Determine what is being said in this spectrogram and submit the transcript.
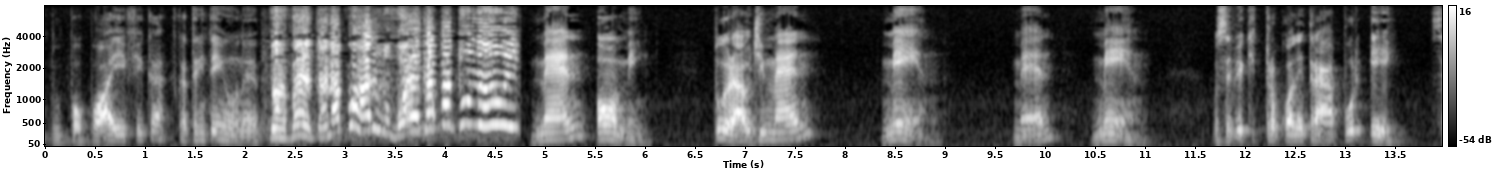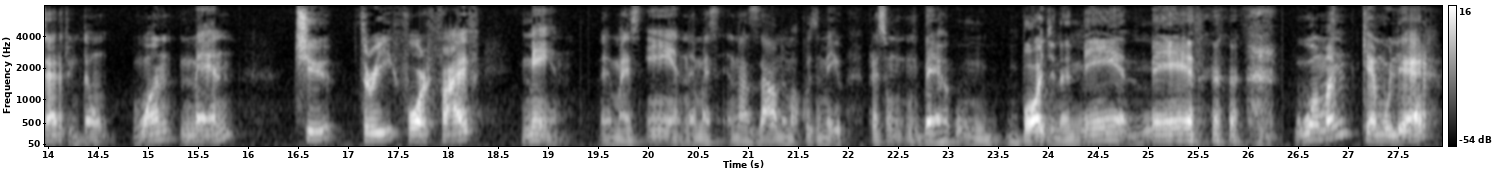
do Popó e fica, fica 31, né? Nós vai entrar na porrada, não vou alegar pra tu não, hein? Man, homem. Plural de man, man. Man, man. Você viu que trocou a letra A por E, certo? Então, one man, two, three, four, five, man né? Mais né? Mais nasal, né? Uma coisa meio parece um, um berro, um bode, né? Man, man. Woman, que é mulher,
